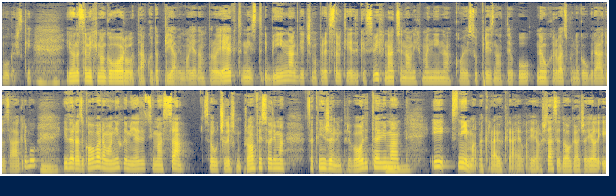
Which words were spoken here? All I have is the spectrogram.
bugarski. I onda sam ih nagovorila tako da prijavimo jedan projekt, niz tribina, gdje ćemo predstaviti jezike svih nacionalnih manjina koje su priznate u, ne u Hrvatskoj, nego u gradu Zagrebu i da razgovaramo o njihovim jezicima sa sveučilišnim profesorima, sa književnim prevoditeljima i s njima na kraju krajeva. Jel, šta se događa? Jel, i,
